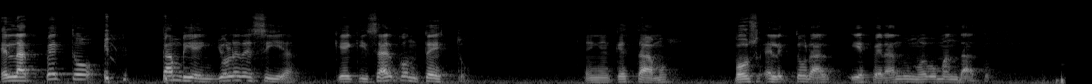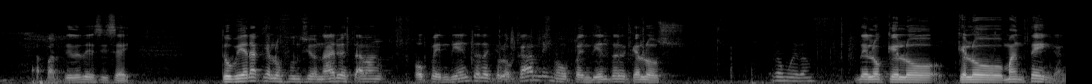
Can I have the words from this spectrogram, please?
El aspecto también, yo le decía que quizá el contexto en el que estamos, post-electoral y esperando un nuevo mandato, a partir del 16, tuviera que los funcionarios estaban o pendientes de que lo cambien o pendientes de que los promuevan, de lo que lo que lo mantengan.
